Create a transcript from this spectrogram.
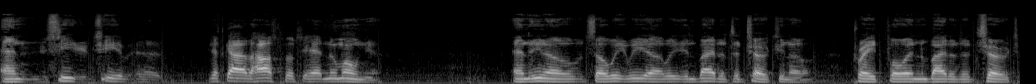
And she, she uh, just got out of the hospital. She had pneumonia and you know, so we we uh, we invited her to church. You know, prayed for and invited to church,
